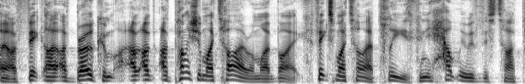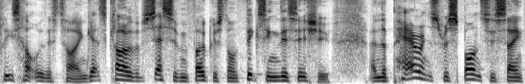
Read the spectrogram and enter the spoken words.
I have broken, I, have punctured my tire on my bike. Fix my tire, please. Can you help me with this tire? Please help me with this tire. And gets kind of obsessive and focused on fixing this issue. And the parent's response is saying,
